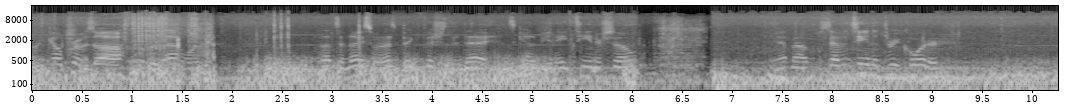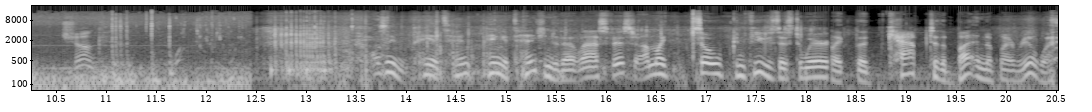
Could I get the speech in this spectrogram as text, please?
My GoPro's off. Look at that one that's a nice one. That's big fish of the day. It's got to be an 18 or so. Yeah, about 17 and three quarter. Chunk. I wasn't even paying, atten paying attention to that last fish. I'm like so confused as to where like the cap to the button of my reel went.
